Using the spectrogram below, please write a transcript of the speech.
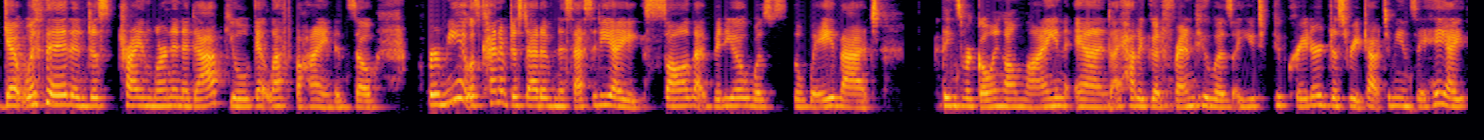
get with it and just try and learn and adapt, you'll get left behind. And so for me, it was kind of just out of necessity. I saw that video was the way that things were going online and i had a good friend who was a youtube creator just reach out to me and say hey i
